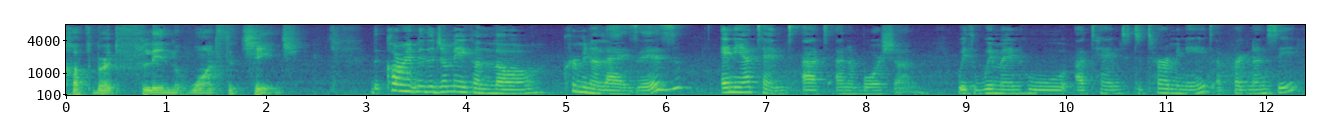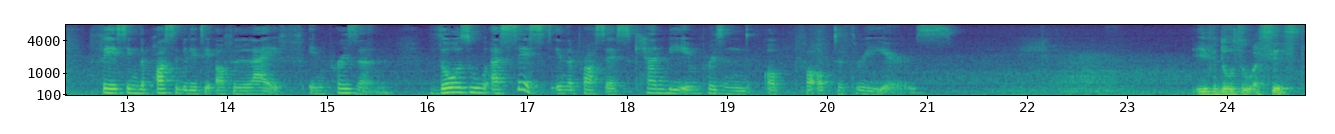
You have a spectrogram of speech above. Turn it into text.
Cuthbert Flynn wants to change? The, currently, the Jamaican law criminalizes any attempt at an abortion, with women who attempt to terminate a pregnancy facing the possibility of life in prison. Those who assist in the process can be imprisoned up for up to three years. Even those who assist.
